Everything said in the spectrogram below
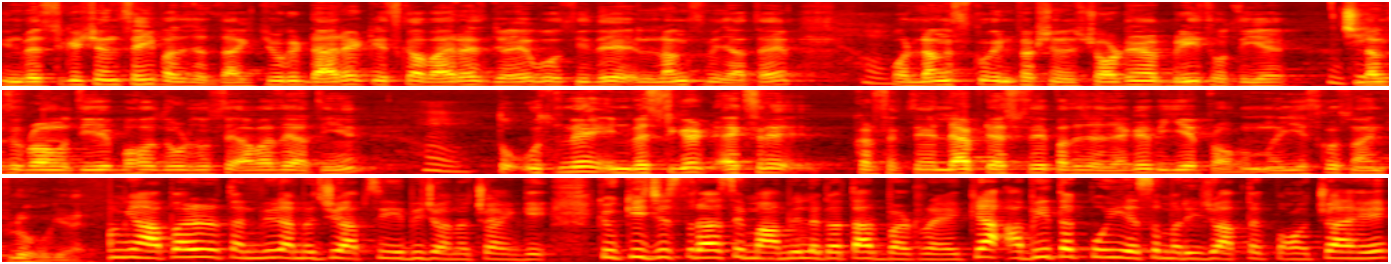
इन्वेस्टिगेशन से ही पता चलता है क्योंकि डायरेक्ट इसका वायरस जो है वो सीधे लंग्स में जाता है हम्म। और लंग्स को इन्फेक्शन शॉर्टन ऑफ़ ब्रीथ होती है लंग्स में प्रॉब्लम होती है बहुत दूर दूर से आवाज़ें आती हैं। हम्म। तो उसमें इन्वेस्टिगेट एक्सरे कर सकते हैं लैब टेस्ट से पता चल जाएगा ये प्रॉब्लम है इसको स्वाइन फ्लू हो गया है। हम यहाँ पर तनवीर अहमद जी आपसे ये भी जानना चाहेंगे क्योंकि जिस तरह से मामले लगातार बढ़ रहे हैं क्या अभी तक कोई ऐसा मरीज़ आप तक पहुँचा है?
